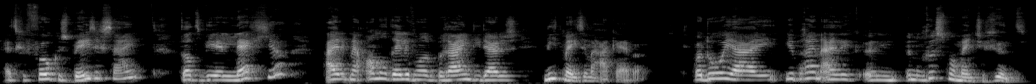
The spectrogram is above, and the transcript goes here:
het gefocust bezig zijn, dat weerleg je eigenlijk naar andere delen van het brein die daar dus niet mee te maken hebben. Waardoor jij je brein eigenlijk een, een rustmomentje gunt.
